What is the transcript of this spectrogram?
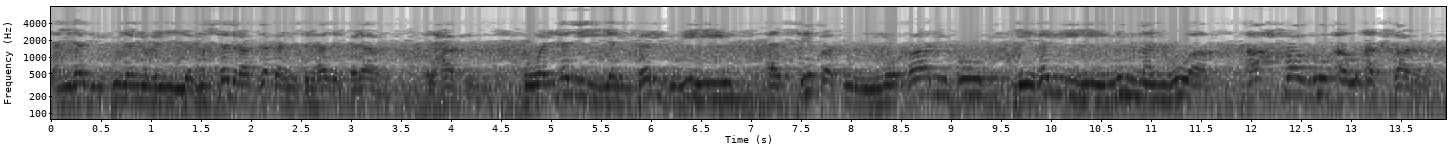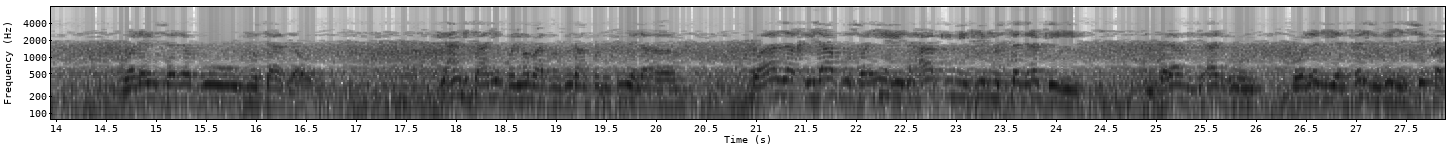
يعني لازم يكون لأنه بالمستدرك ذكر مثل هذا الكلام الحاكم هو الذي ينفرد به الثقة المخالف لغيره ممن هو أحفظ أو أكثر وليس له متابع. في عندي تعليق ولا ما بعرف موجود عندكم شو لا. وهذا خلاف صنيع الحاكم في مستدركه. الكلام اللي قاله هو الذي ينفرد به الثقة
